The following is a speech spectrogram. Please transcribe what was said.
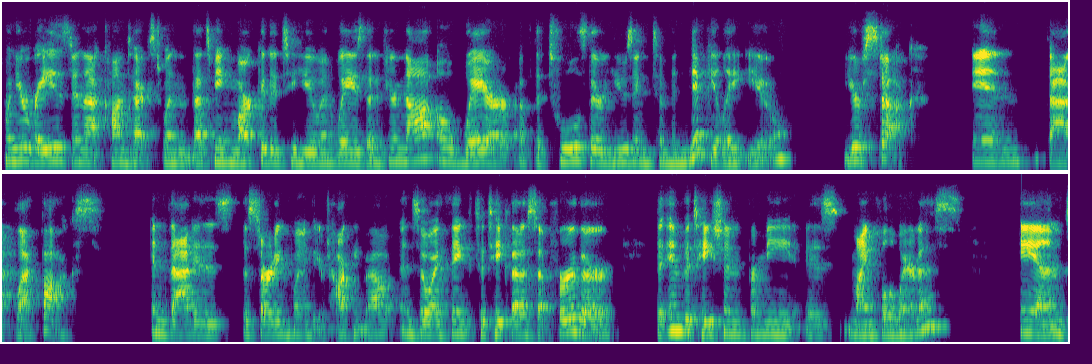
when you're raised in that context, when that's being marketed to you in ways that if you're not aware of the tools they're using to manipulate you, you're stuck in that black box. And that is the starting point that you're talking about. And so I think to take that a step further, the invitation for me is mindful awareness and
